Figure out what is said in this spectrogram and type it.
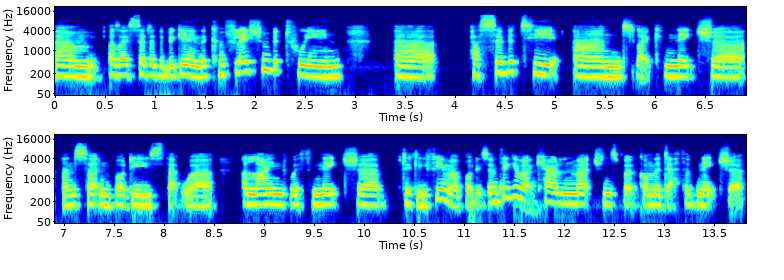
um, as I said at the beginning, the conflation between uh, passivity and like nature and certain bodies that were aligned with nature, particularly female bodies. I'm thinking about Carolyn Merchant's book on the death of nature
